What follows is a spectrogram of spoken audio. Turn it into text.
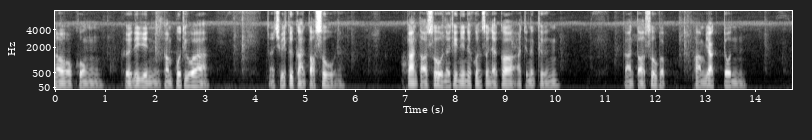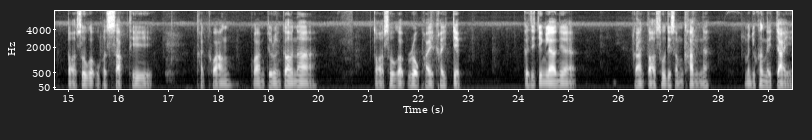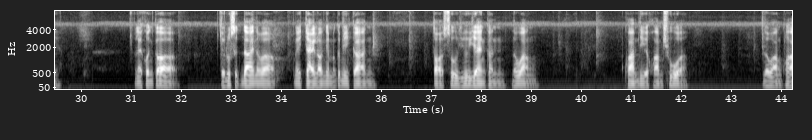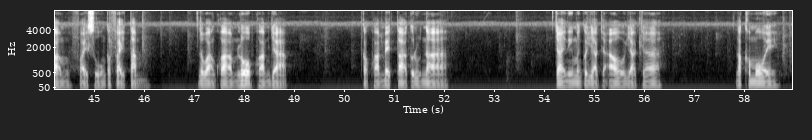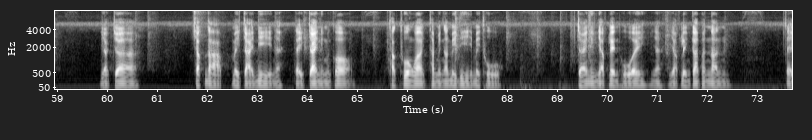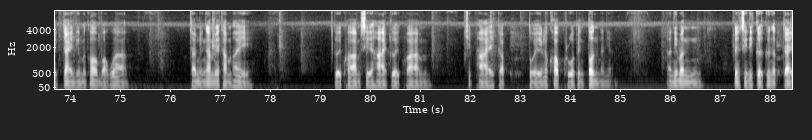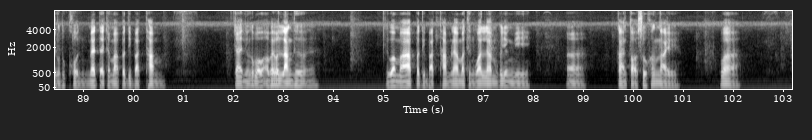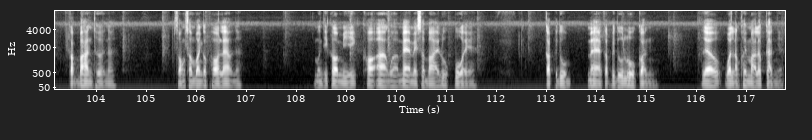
เราคงเคยได้ยินคำพูดที่ว่าชีวิตคือการต่อสู้นะการต่อสู้ในที่นี้ในคนส่วนใหญ่ก็อาจจะนึกถึงการต่อสู้กับความยากจน ต่อสู้กับอุปสรรคที่ขัดขวางความเจริญก้าวหน้า ต่อสู้กับโรคภัยไข้เจ็บ แต่ที่จริงแล้วเนี่ยการต่อสู้ที่สำคัญนะมันอยู่ข้างในใจ หลายคนก็จะรู้สึกได้นะว่าในใจเราเนี่ยมันก็มีการต่อสู้ยื้อแย่งกันระหว่าง ความดีกับความชั่ว ระหว่างความฝ่ายสูงกับฝ่ายต่ำระหว่างความโลภความอยาก กับความเมตตากรุณา ใจหนึ่งมันก็อยากจะเอา อยากจะลักขโมย อยากจะ ชักดาบไม่จ่ายหนี้นะแต่อีกใจหนึ่งมันก็ทักท้วงว่าทำอย่างนั้นไม่ดีไม่ถูก ใจหนึ่งอยากเล่นหวยอยากเล่นการพนัน แต่อีกใจหนึ่งมันก็บอกว่าทำอย่างนั้นจะทำให้ เกิดความเสียหายเกิดความฉิบหายกับตัวเองและครอบครัวเป็นต้นนะเนี่ยอันนี้มันเป็นสิ่งที่เกิดขึ้นกับใจของทุกคน แม้แต่จะมาปฏิบัติธรรม ใจหนึ่งก็บอกว่าเอาไว้วันหลังเธอนะหรือว่ามาปฏิบัติธรรมแล้วมาถึงวันแล้วมันก็ยังมีการต่อสู้ข้างในว่ากลับบ้านเธอนะสองสาวันก็พอแล้วนะบางทีก็มีข้ออ้างว่าแม่ไม่สบายลูกป่วย กลับไปดูแม่กลับไปดูลูกก่อน แล้ววันหลังค่อยมาแล้วกันเนี่ย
